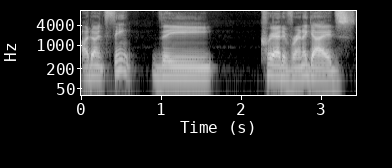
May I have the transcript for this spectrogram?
I don't think, the creative renegades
